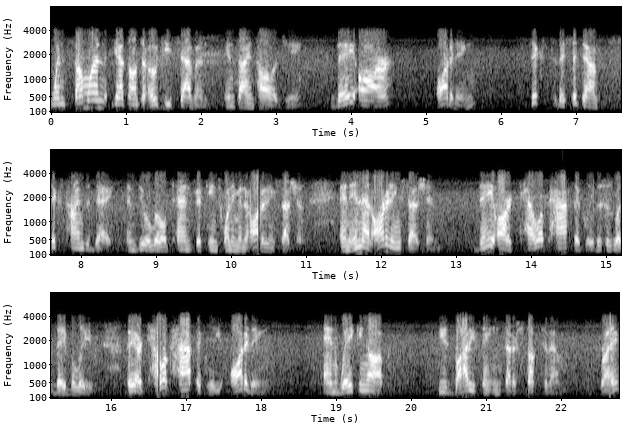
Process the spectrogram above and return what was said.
when someone gets onto OT7 in Scientology, they are auditing six, they sit down six times a day and do a little 10, 15, 20 minute auditing session. And in that auditing session, they are telepathically, this is what they believe, they are telepathically auditing and waking up these body Thetans that are stuck to them, right?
